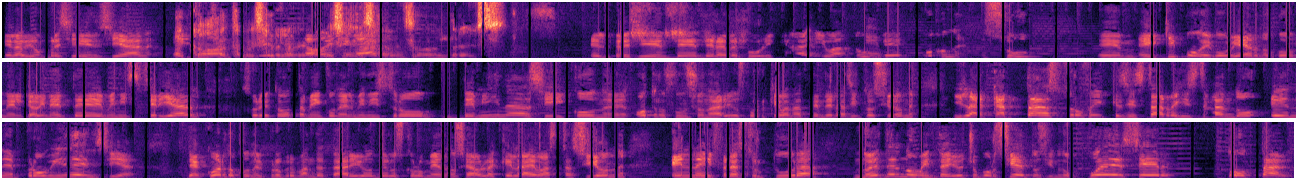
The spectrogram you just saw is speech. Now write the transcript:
el avión presidencial. Acaba de aterrizar el avión presidencial en San Andrés el presidente de la República, Iván Duque, con su em, equipo de gobierno, con el gabinete ministerial, sobre todo también con el ministro de Minas y con eh, otros funcionarios, porque van a atender la situación y la catástrofe que se está registrando en Providencia. De acuerdo con el propio mandatario de los colombianos, se habla que la devastación en la infraestructura no es del 98%, sino puede ser total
